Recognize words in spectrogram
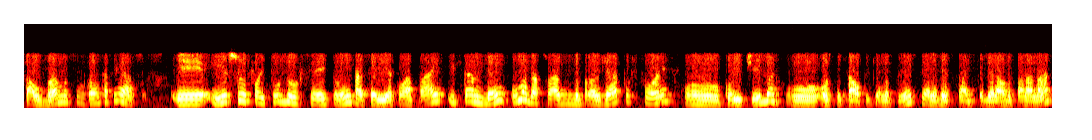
Salvamos 50 crianças. E isso foi tudo feito em parceria com a PAI e também uma das fases do projeto foi com Curitiba, o Hospital Pequeno Príncipe, a Universidade Federal do Paraná,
